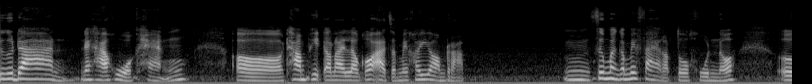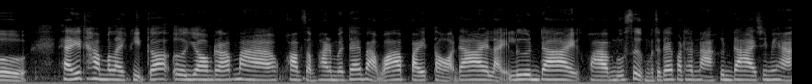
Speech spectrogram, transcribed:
ดื้อด้านนะคะ หัวแข็งเอ่อทำผิดอะไรเราก็อาจจะไม่ค่อยยอมรับอืมซึ่งมันก็ไม่แฟร์กับตัวคุณเนาะ เออ แทนที่ทำอะไรผิดก็เออยอมรับมาความสัมพันธ์มันได้แบบว่าไปต่อได้ไหลลื่นได้ ความรู้สึกมันจะได้พัฒนาขึ้นได้ใช่ไหมคะ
